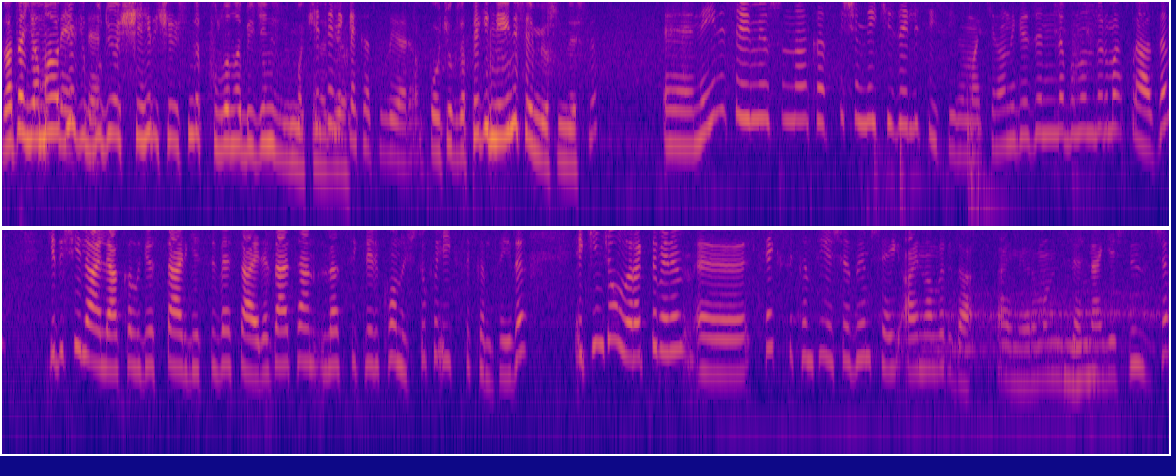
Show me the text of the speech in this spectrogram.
Zaten Yamaha diyor ki bu diyor şehir içerisinde kullanabileceğiniz bir makine kesinlikle diyor. katılıyorum. O çok güzel. Peki neyini sevmiyorsun Nesli? Ee, neyini sevmiyorsundan kastı şimdi 250 cc bir makine. Onu göz önünde bulundurmak lazım. Gidişiyle alakalı göstergesi vesaire. Zaten lastikleri konuştuk. O ilk sıkıntıydı. İkinci olarak da benim e, tek sıkıntı yaşadığım şey aynaları da saymıyorum onun üzerinden geçtiğiniz için.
